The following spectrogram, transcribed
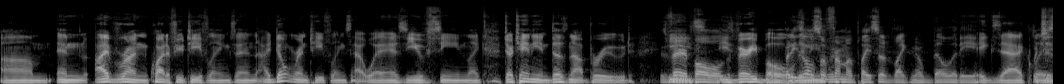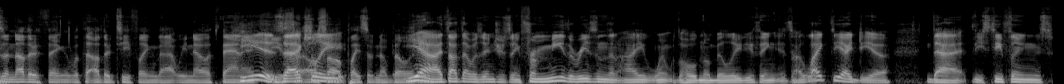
um and I've run quite a few tieflings and I don't run tieflings that way as you've seen. Like D'Artagnan does not brood. He's very bold. He's very bold. But he's also from a place of like nobility. Exactly. Which is another thing with the other tiefling that we know, Thanic. He is He's actually also a place of nobility. Yeah, I thought that was interesting. For me, the reason that I went with the whole nobility thing is I like the idea that these tieflings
